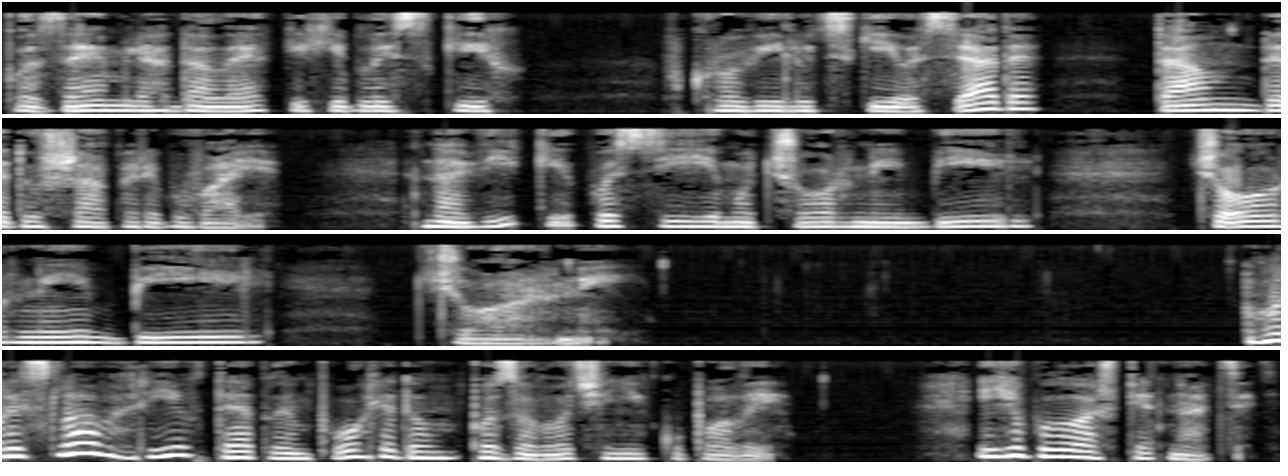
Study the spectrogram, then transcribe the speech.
по землях далеких і близьких. В крові людській осяде там, де душа перебуває. Навіки посіємо чорний біль, чорний біль, чорний. Горислав грів теплим поглядом позолочені куполи. Їх було аж п'ятнадцять.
